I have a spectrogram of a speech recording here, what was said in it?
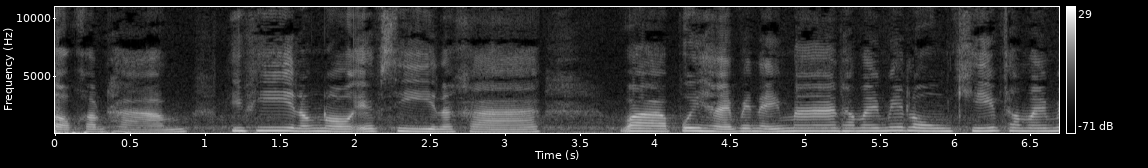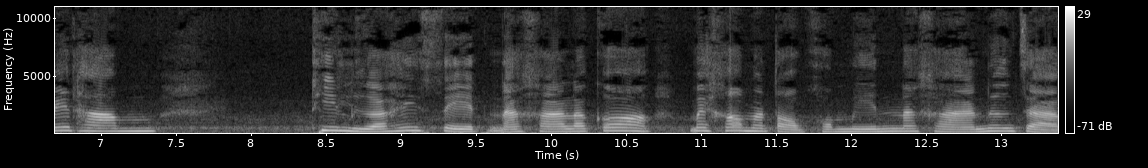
ตอบคำถามพี่ๆน้องๆ FC นะคะ ว่าปุ้ยหายไปไหนมาทำไมไม่ลงคลิปทำไมไม่ทำ ที่เหลือให้เสร็จนะคะ แล้วก็ไม่เข้ามาตอบคอมเมนต์นะคะ เนื่องจาก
